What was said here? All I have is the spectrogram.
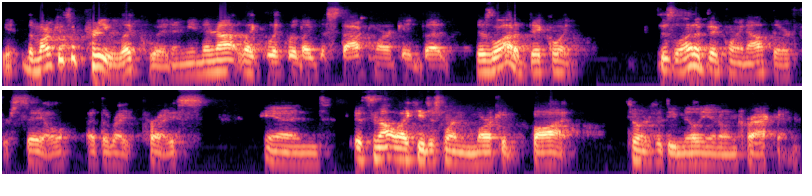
know, the markets are pretty liquid. I mean, they're not like liquid like the stock market, but there's a lot of Bitcoin. There's a lot of Bitcoin out there for sale at the right price. And it's not like he just went and market bought 250 million on Kraken,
